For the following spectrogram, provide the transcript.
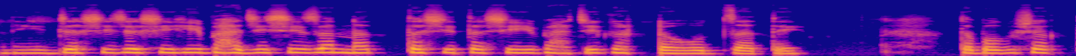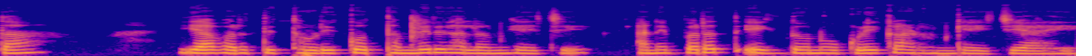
आणि जशी जशी ही भाजी शिजन ना तशी तशी ही भाजी घट्ट होत जाते. तर बघू शकता यावरती थोडी कोथिंबीर घालून घ्यायची आणि परत एक दोन उकळी काढून घ्यायची आहे.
